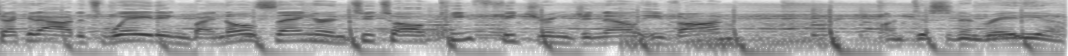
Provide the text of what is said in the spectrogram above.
Check it out. It's Waiting by Noel Sanger and Too Tall Keith featuring Janelle Yvonne on Dissident Radio.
